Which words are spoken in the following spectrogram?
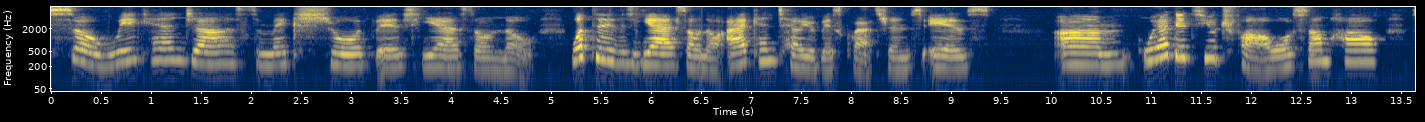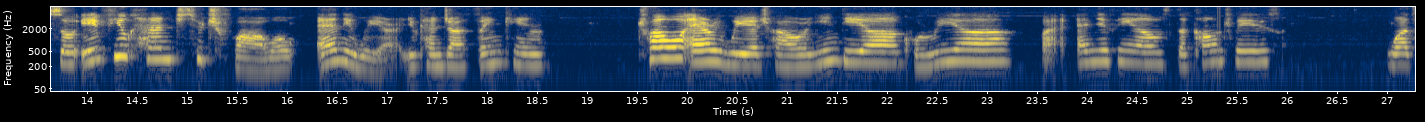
So we can just make sure this yes or no. What is yes or no? I can tell you these questions is um where did you travel somehow? So if you can to travel anywhere, you can just thinking travel everywhere, travel India, Korea, but anything else, the countries, what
